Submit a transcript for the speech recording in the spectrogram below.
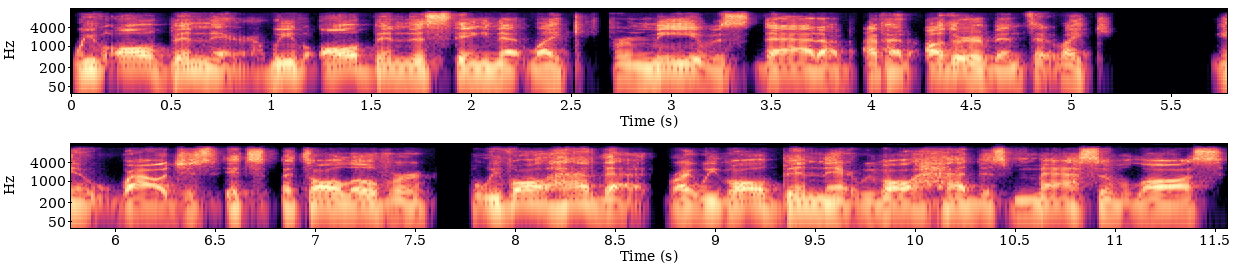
we've all been there. We've all been this thing that, like, for me, it was that. I've, I've had other events that, like, you know, wow, just it's it's all over. But we've all had that, right? We've all been there. We've all had this massive loss.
